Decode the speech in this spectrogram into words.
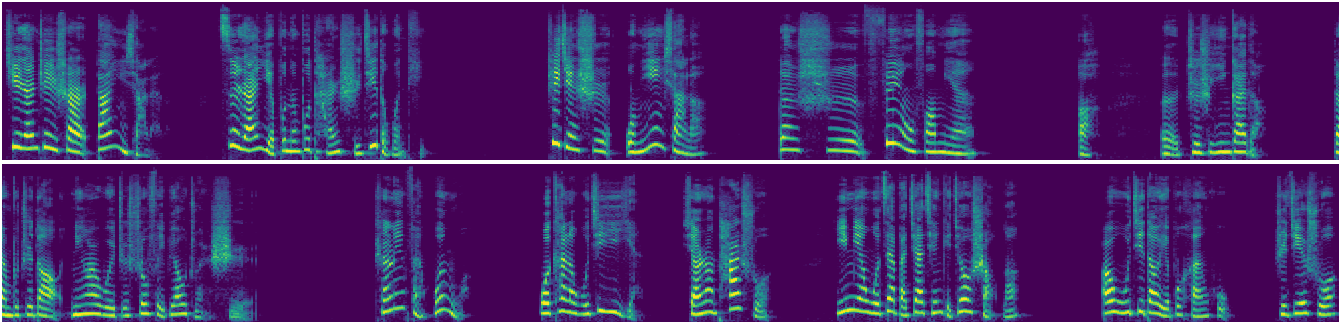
既然这事儿答应下来了，自然也不能不谈实际的问题。这件事我们应下了，但是费用方面，啊，呃，这是应该的。但不知道您二位这收费标准是？陈林反问我。我看了无忌一眼，想让他说，以免我再把价钱给叫少了。而无忌倒也不含糊，直接说。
